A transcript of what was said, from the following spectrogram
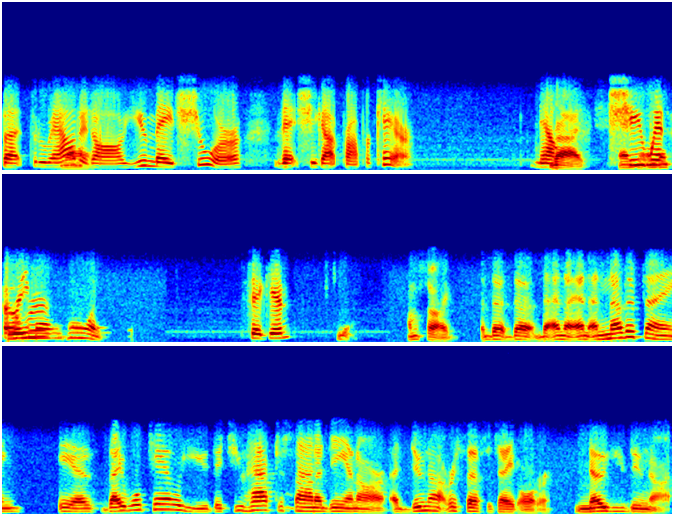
but throughout Right. it all, you made sure that she got proper care. Now, right she and, went over. points Say again. I'm sorry. The, the the and and another thing is they will tell you that you have to sign a DNR, a do not resuscitate order. No, you do not.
